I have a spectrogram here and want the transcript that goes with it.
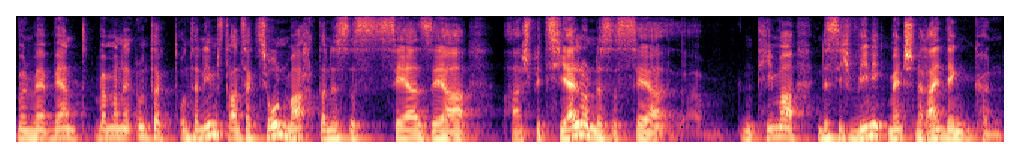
wenn, während, wenn man eine Unter Unternehmenstransaktion macht, dann ist es sehr, sehr äh, speziell und es ist sehr ein Thema, in das sich wenig Menschen reindenken können.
